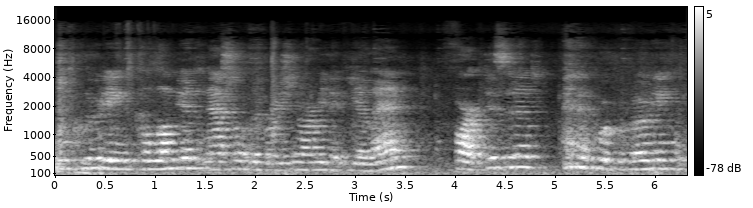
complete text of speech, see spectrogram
including Colombian National Liberation Army, the ELN, FARC dissident, who are promoting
